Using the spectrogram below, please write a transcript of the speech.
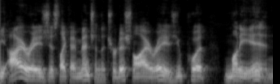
The IRA is just like I mentioned, the traditional IRA is you put money in.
